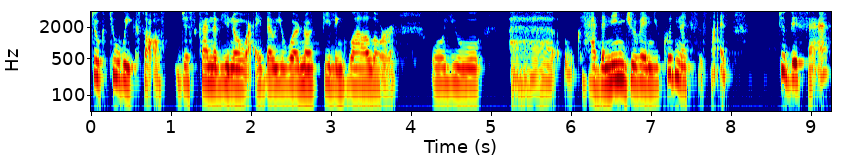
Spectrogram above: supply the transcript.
took two weeks off, just kind of you know either you were not feeling well or or you uh, had an injury and you couldn't exercise. To be fair,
